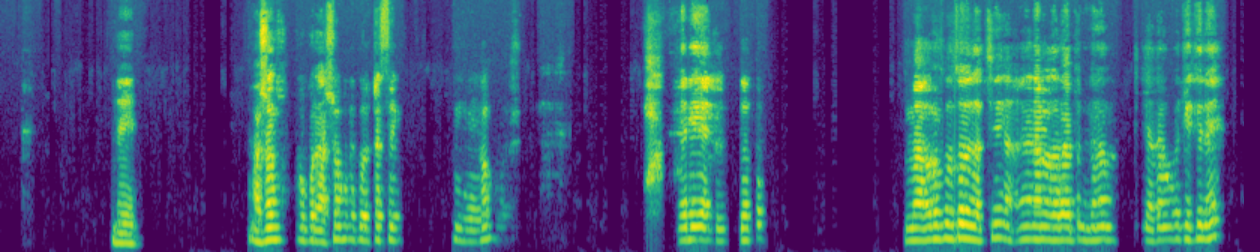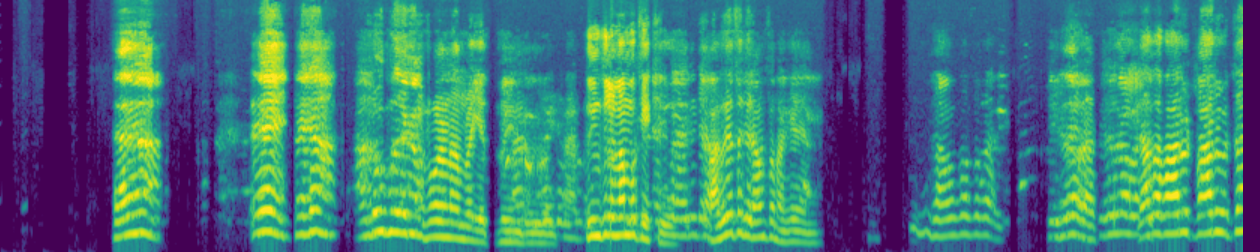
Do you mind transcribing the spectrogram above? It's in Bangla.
জি আসো উপরে আসো উপরটা সে না ওর উপর চলে যাচ্ছি আমি দাদা একটু জায়গার মধ্যে কিছু নেই হ্যাঁ এই হ্যাঁ আমরা উপরে দেখাম পরে না আমরা ইয়ে তিন কিলো নামবো কে কে আমি তো গ্রাম তো না কে দাদা ফারুট ফারুট দা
